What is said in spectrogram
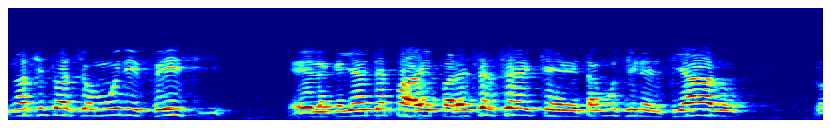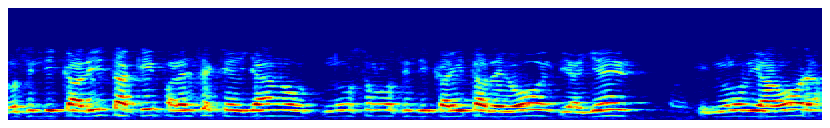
una situación muy difícil eh, la que lleva este país. Parece ser que estamos silenciados. Los sindicalistas aquí parece que ya no, no son los sindicalistas de hoy, de ayer, sino los de ahora.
